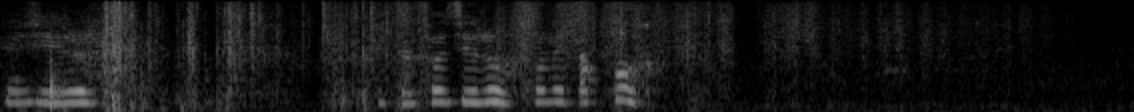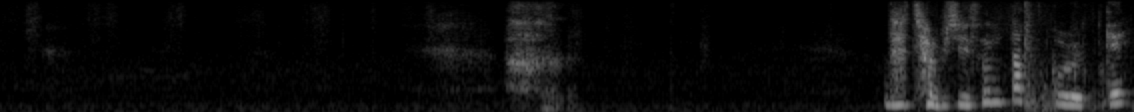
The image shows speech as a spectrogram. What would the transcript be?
휴지를 일단 서지로 손을 닦고 나 잠시 손 닦고 올게.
